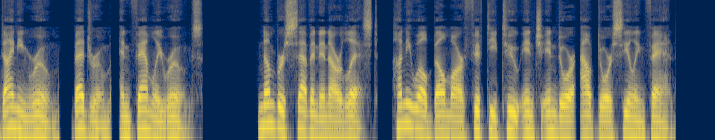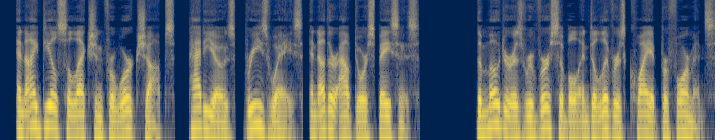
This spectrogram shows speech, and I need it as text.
dining room, bedroom, and family rooms. Number 7 in our list, Honeywell Belmar 52-inch indoor-outdoor ceiling fan. An ideal selection for workshops, patios, breezeways, and other outdoor spaces. The motor is reversible and delivers quiet performance.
